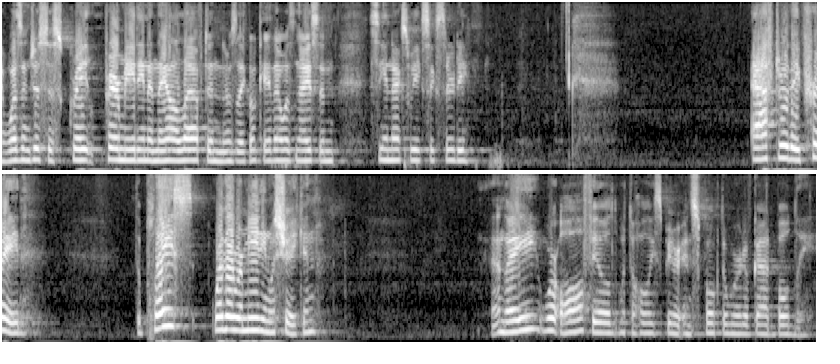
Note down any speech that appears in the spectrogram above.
It wasn't just this great prayer meeting and they all left and it was like, okay, that was nice and see you next week, 6:30. After they prayed, the place where they were meeting was shaken. And they were all filled with the Holy Spirit and spoke the word of God boldly.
